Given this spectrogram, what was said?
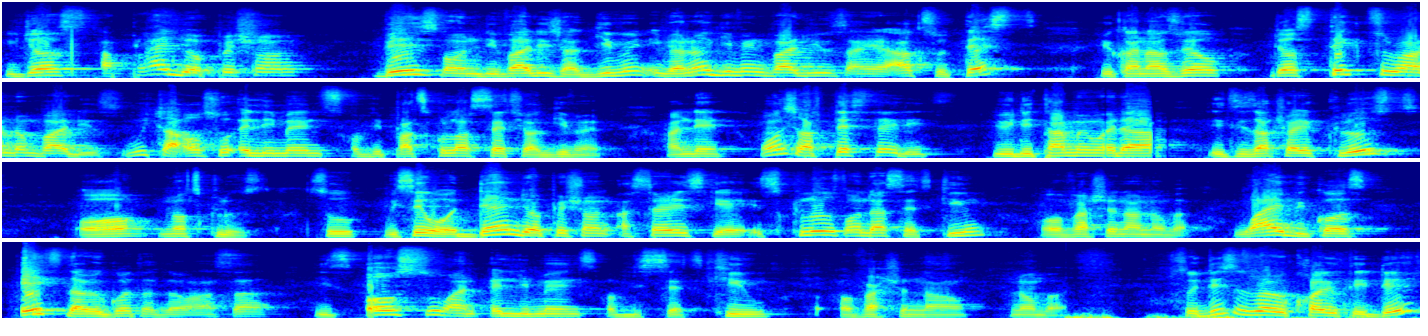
You just apply the operation based on the values you are given. If you are not given values and you're asked to test, you can as well just take two random values, which are also elements of the particular set you are given. And then once you have tested it, you determine whether it is actually closed or not closed. So we say, well, then the operation asterisk here is closed under set Q of rational number. Why? Because 8 that we got as our answer is also an element of the set Q of rational number. So this is what we call it a day.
